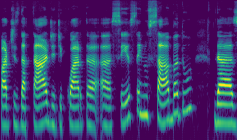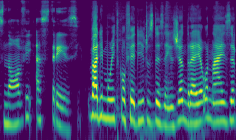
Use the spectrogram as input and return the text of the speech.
partes da tarde, de quarta a sexta, e no sábado, das 9 às 13. Vale muito conferir os desenhos de Andrea Onaiser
